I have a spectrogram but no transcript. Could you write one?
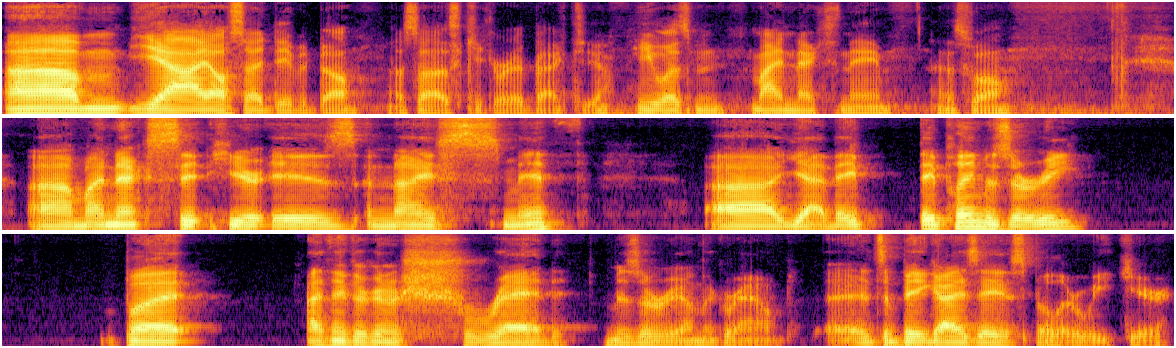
Um, yeah, I also had David Bell. I saw this kicker right back to you. He was my next name as well. Uh, my next sit here is Ainias Smith. Uh, yeah, they they play Missouri, but I think they're going to shred Missouri on the ground. It's a big Isaiah Spiller week here.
